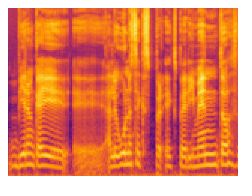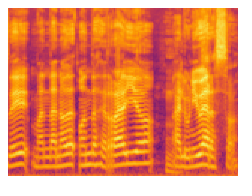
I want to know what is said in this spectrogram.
Vieron que hay eh, algunos exper- experimentos de mandan ondas de radio Mm. al universo,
